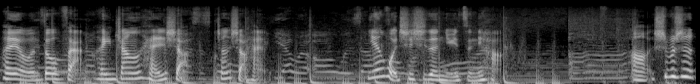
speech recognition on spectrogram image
欢迎我们豆法，欢迎张涵小张小涵，烟火气息的女子你好。啊，是不是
